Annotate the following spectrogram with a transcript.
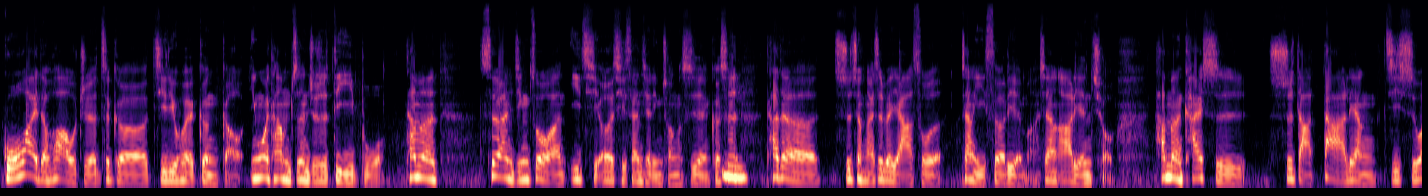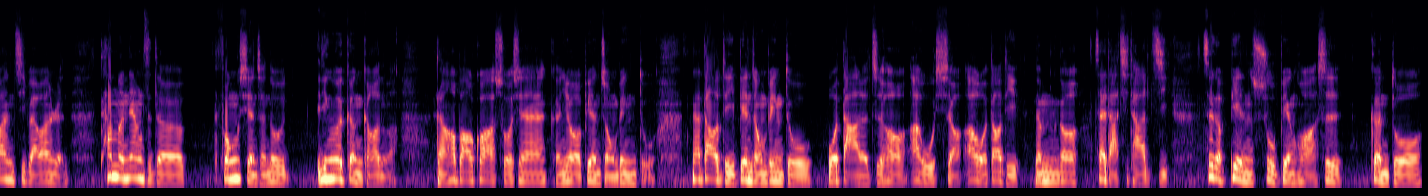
国外的话，我觉得这个几率会更高，因为他们真的就是第一波。他们虽然已经做完一期、二期、三期临床试验，可是它的时程还是被压缩了。像以色列嘛，像阿联酋，他们开始施打大量几十万、几百万人，他们那样子的风险程度一定会更高的嘛。然后包括说现在可能又有变种病毒，那到底变种病毒我打了之后啊无效啊，我到底能不能够再打其他剂？这个变数变化是更多、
